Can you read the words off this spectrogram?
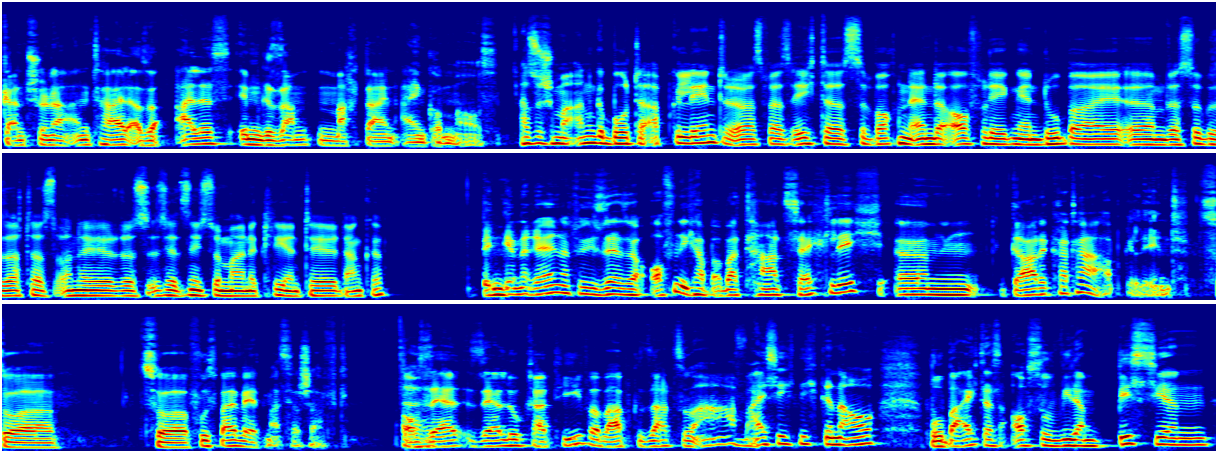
ganz schöner Anteil. Also alles im Gesamten macht dein Einkommen aus. Hast du schon mal Angebote abgelehnt? Was weiß ich, das Wochenende auflegen in Dubai, ähm, dass du gesagt hast, oh nee, das ist jetzt nicht so meine Klientel, danke? Bin generell natürlich sehr, sehr offen. Ich habe aber tatsächlich ähm, gerade Katar abgelehnt zur, zur Fußball-Weltmeisterschaft. Auch sehr, sehr lukrativ, aber habe gesagt, so, ah, weiß ich nicht genau. Wobei ich das auch so wieder ein bisschen,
